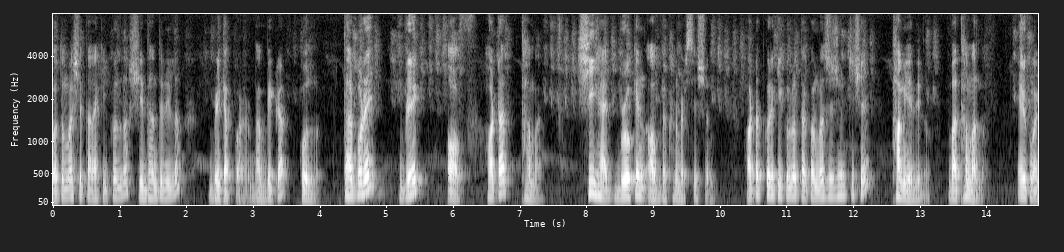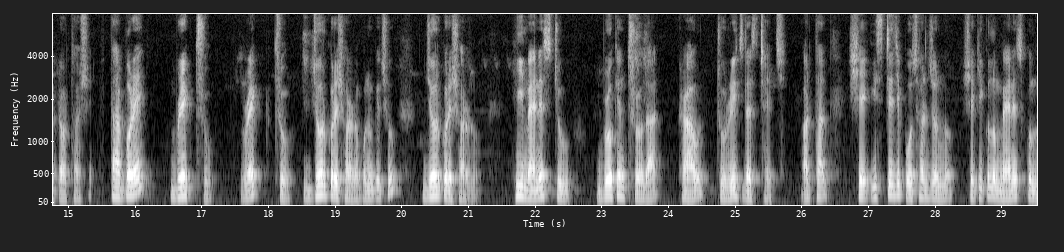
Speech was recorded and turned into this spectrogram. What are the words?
গত মাসে তারা কি করল? সিদ্ধান্ত নিল ব্রেক আপ করার বা ব্রেকআপ করল। তারপরে ব্রেক অফ হঠাৎ থামা। She had broken off the conversation হঠাৎ করে কি করল? তার কনভারসেশনটি সে থামিয়ে দিল বা থামালো। এরকম একটা অর্থ আসে। তারপরে ব্রেক থ্রু ব্রেক থ্রু জোর করে সরানো, কোনো কিছু জোর করে সরানো। He manage to broken through the crowd to reach the stage অর্থাৎ সে স্টেজে পৌঁছার জন্য সে কী করল? ম্যানেজ করল।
